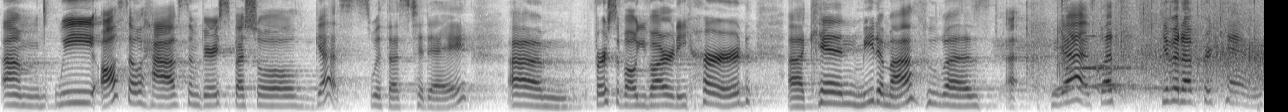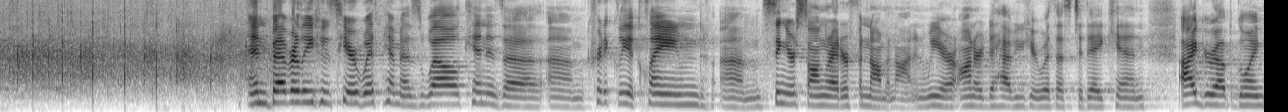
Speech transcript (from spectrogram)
Um, we also have some very special guests with us today. Um, first of all, you've already heard uh, Ken Medema, who was, uh, yes, let's give it up for Ken and Beverly, who's here with him as well. Ken is a um, critically acclaimed um, singer songwriter phenomenon, and we are honored to have you here with us today, Ken. I grew up going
